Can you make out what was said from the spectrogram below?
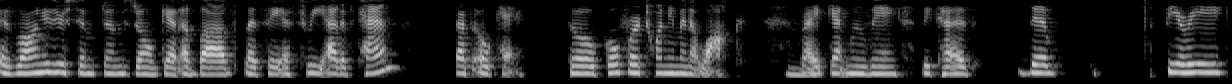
as long as your symptoms don't get above let's say a 3 out of 10 that's okay so go for a 20 minute walk mm-hmm. right? Get moving because the theory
